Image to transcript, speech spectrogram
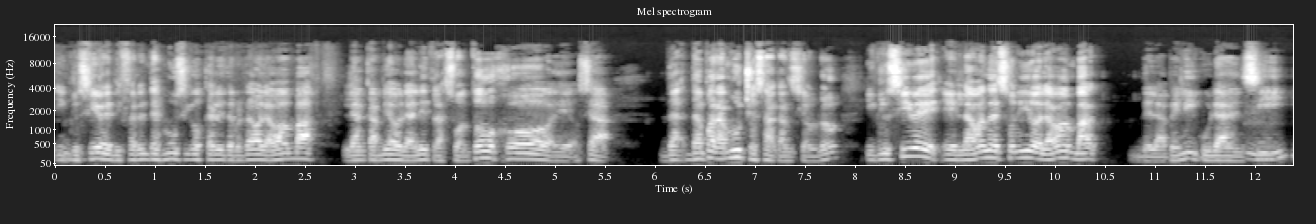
Inclusive diferentes músicos que han interpretado La Bamba le han cambiado la letra a su antojo. eh, o sea, da, da para mucho esa canción, ¿no? Inclusive eh, la banda de sonido de La Bamba, de la película en sí,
